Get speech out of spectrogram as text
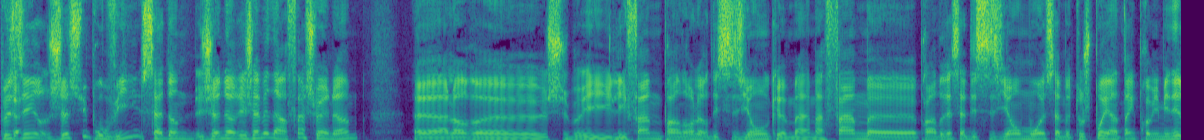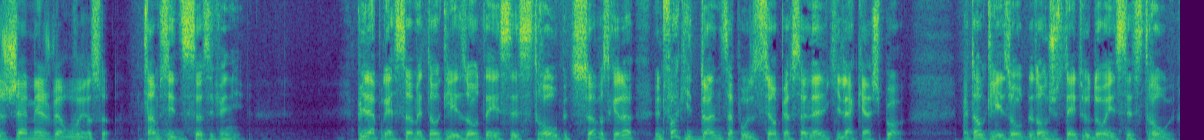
peux Je- dire, je suis pro-vie, ça donne, je n'aurai jamais d'enfant, je suis un homme. Euh, alors, euh, les femmes prendront leur décision, que ma, femme euh, prendrait sa décision. Moi, ça me touche pas. Et en tant que premier ministre, jamais je vais rouvrir ça. Il semble dit ça, c'est fini. Puis après ça, mettons que les autres insistent trop, puis tout ça, parce que là, une fois qu'il donne sa position personnelle, qu'il la cache pas, mettons que les autres, mettons que Justin Trudeau insiste trop,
